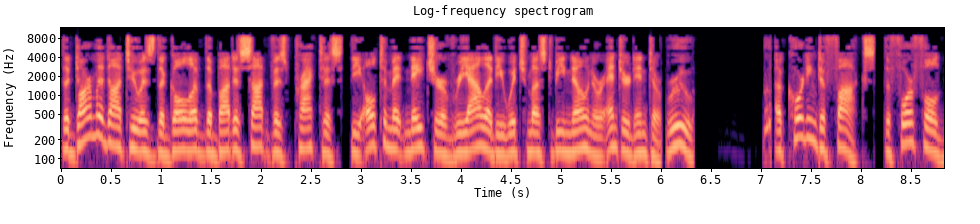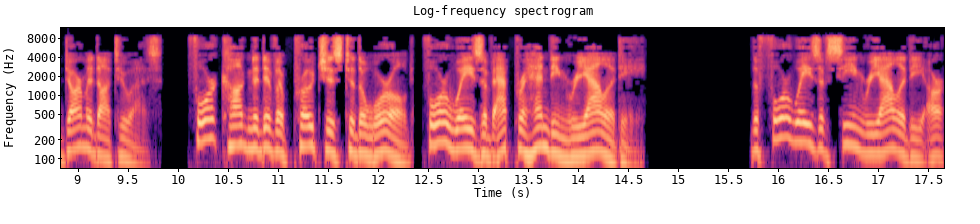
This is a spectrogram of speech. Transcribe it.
The Dharmadhatu is the goal of the bodhisattva's practice, the ultimate nature of reality which must be known or entered into According to Fox, the fourfold Dharmadhatu is four cognitive approaches to the world, four ways of apprehending reality. The four ways of seeing reality are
